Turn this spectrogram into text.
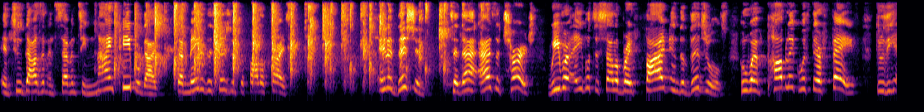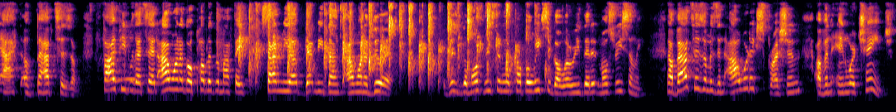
in 2017. Nine people, guys, that made a decision to follow Christ. In addition, to that, as a church, we were able to celebrate five individuals who went public with their faith through the act of baptism. Five people that said, I want to go public with my faith. Sign me up, get me dunked. I want to do it. Just the most recently, a couple weeks ago, where we did it most recently. Now, baptism is an outward expression of an inward change.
